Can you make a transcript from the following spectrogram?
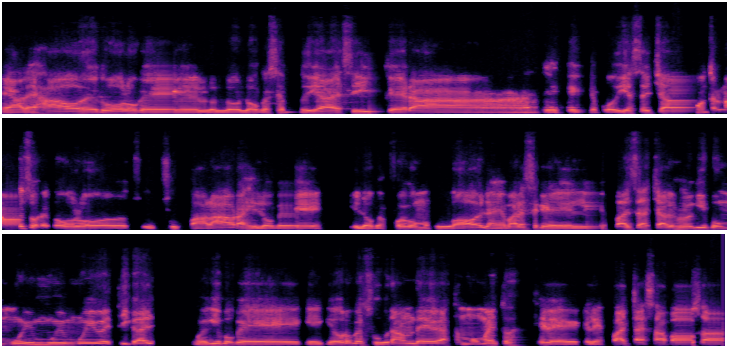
eh, alejado de todo lo que lo, lo, que se podía decir que era que, que podía ser echado contra nosotros, sobre todo lo, su, sus palabras y lo que y lo que fue como jugador. A mí me parece que el Barça Chávez es un equipo muy muy muy vertical un equipo que, que, que, creo que su gran debe hasta el momento es que le, que le falta esa pausa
